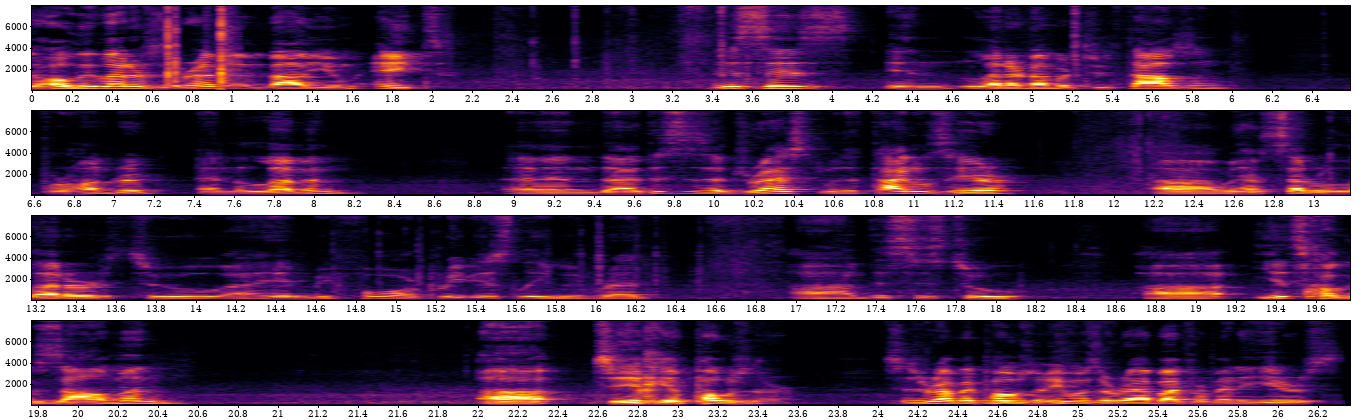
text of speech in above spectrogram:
The Holy Letters of the Rebbe in volume 8. This is in letter number 2411. And uh, this is addressed with the titles here. Uh, we have several letters to uh, him before. Previously, we've read. Uh, this is to uh, Yitzchok Zalman uh, Posner. This is Rabbi Posner. He was a rabbi for many years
